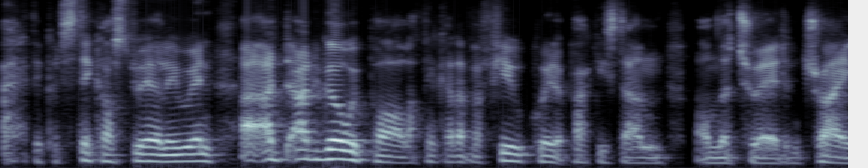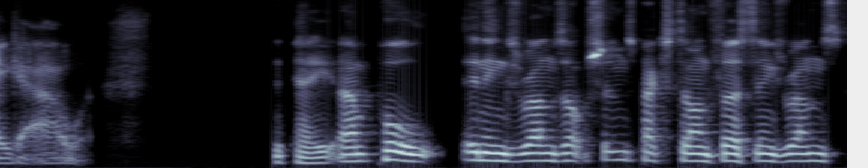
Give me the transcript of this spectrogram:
they could stick Australia in. I'd, I'd go with Paul. I think I'd have a few quid at Pakistan on the trade and try and get out. Okay. Um, Paul, innings runs options. Pakistan first innings runs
